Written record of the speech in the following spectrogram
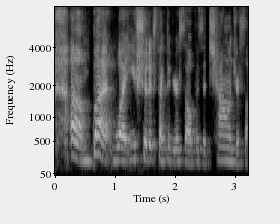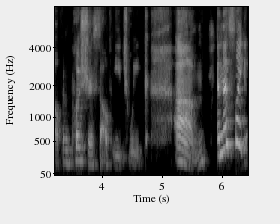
um, but what you should expect of yourself is to challenge yourself and push yourself each week. Um, and that's like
